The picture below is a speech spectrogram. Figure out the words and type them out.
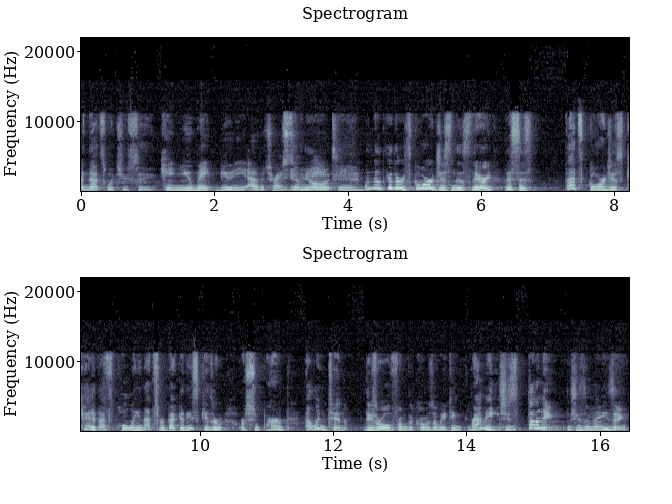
and that's what you see. Can you make beauty out of a trisomy Yeah. 18? Well, look at there's gorgeousness there. This is that's gorgeous kid. That's Pauline. That's Rebecca. These kids are are superb. Ellington. These are all from the chromosome 18. Remy. She's stunning. She's amazing.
